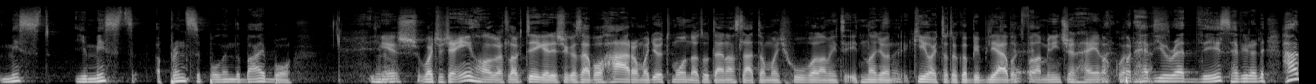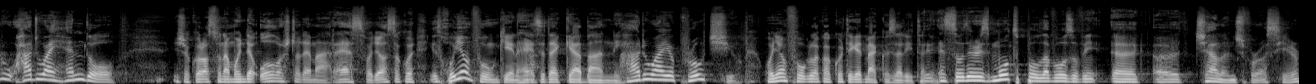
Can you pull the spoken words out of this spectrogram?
missed you missed a principle in the Bible. You know, És, vagy hogyha én hallgatlak téged, és igazából három vagy öt mondat után azt látom, hogy hú, valamit itt nagyon kihagytatok a Bibliából, hogy valami nincsen helyen, but, akkor but have lesz? you read this? Have you read that? How do, how do I handle? És akkor azt mondanám, hogy de olvastad-e már ezt, vagy azt, akkor itt hogyan fogunk ilyen helyzetekkel bánni? How do I approach you? Hogyan foglak akkor téged megközelíteni? And so there is multiple levels of uh, uh, challenge for us here.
